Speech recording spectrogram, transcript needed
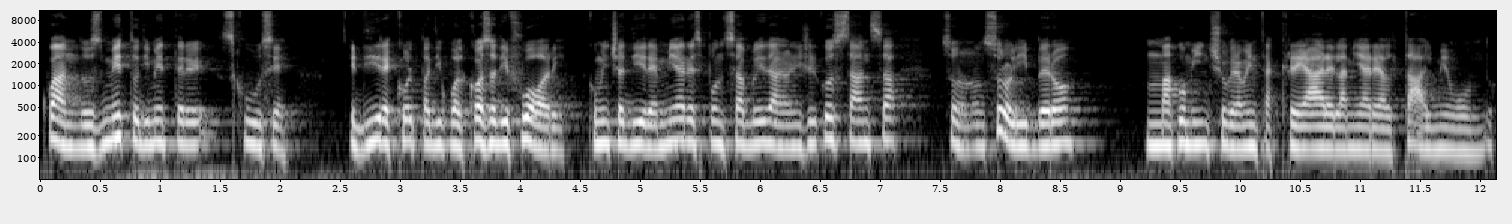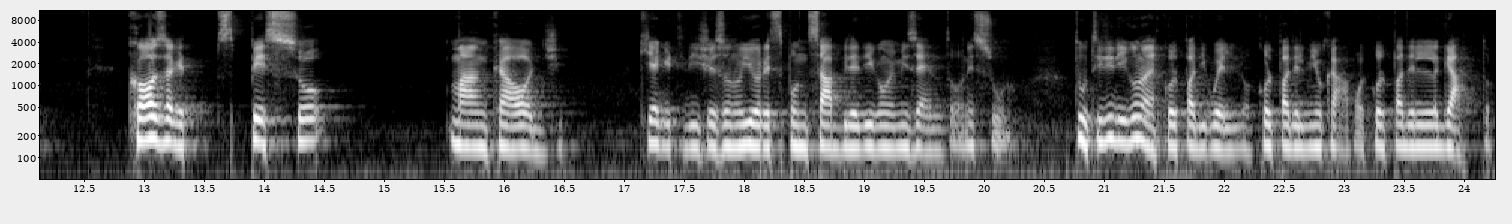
Quando smetto di mettere scuse e di dire colpa di qualcosa di fuori, comincio a dire mia responsabilità in ogni circostanza, sono non solo libero, ma comincio veramente a creare la mia realtà, il mio mondo. Cosa che spesso manca oggi. Chi è che ti dice sono io responsabile di come mi sento? Nessuno tutti ti dicono è colpa di quello, colpa del mio capo, è colpa del gatto,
